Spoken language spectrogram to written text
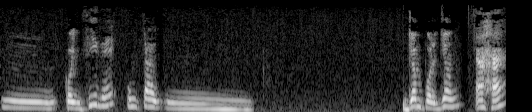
mm, coincide un tal mm, John Paul Jones, Ajá.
